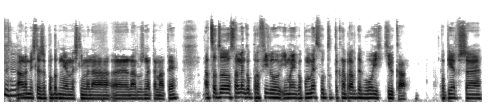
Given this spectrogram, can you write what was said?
mhm. ale myślę, że podobnie myślimy na, e, na różne tematy. A co do samego profilu i mojego pomysłu, to tak naprawdę było ich kilka. Po pierwsze,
